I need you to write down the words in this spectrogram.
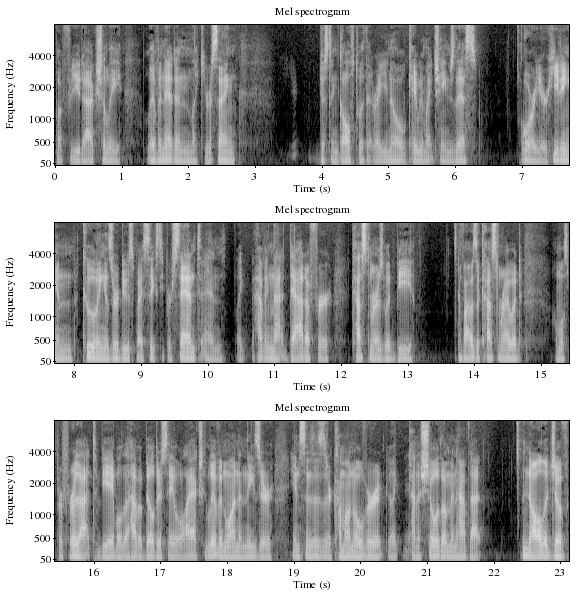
but for you to actually live in it and like you were saying, just engulfed with it, right? You know, okay, we might change this, or your heating and cooling is reduced by sixty percent, and like having that data for customers would be, if I was a customer, I would almost prefer that to be able to have a builder say, well, I actually live in one and these are instances that are come on over, like yeah. kind of show them and have that knowledge of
